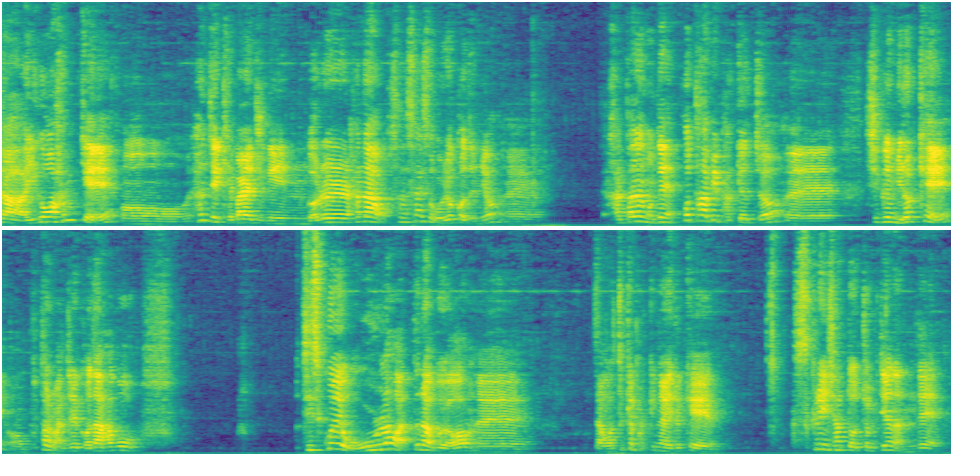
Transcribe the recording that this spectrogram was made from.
네. 자, 이거와 함께 어, 현재 개발 중인 거를 하나 사서 올렸거든요. 예. 간단한 건데 포탑이 바뀌었죠. 예. 지금 이렇게 어, 포탑을 만들 거다 하고 디스코드에 올라왔더라고요. 예. 자, 어떻게 바뀌냐 이렇게 스크린샷도 좀 띄어놨는데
